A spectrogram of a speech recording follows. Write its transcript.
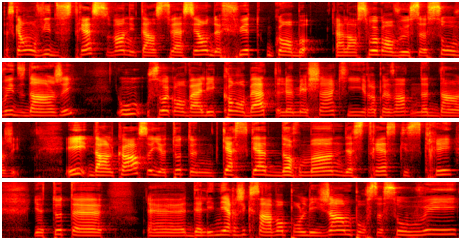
Parce que quand on vit du stress, souvent on est en situation de fuite ou combat. Alors, soit qu'on veut se sauver du danger, ou soit qu'on va aller combattre le méchant qui représente notre danger. Et dans le corps, ça, il y a toute une cascade d'hormones, de stress qui se crée. Il y a toute euh, euh, de l'énergie qui s'en va pour les jambes, pour se sauver,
